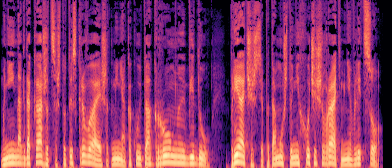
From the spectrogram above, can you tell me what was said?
мне иногда кажется, что ты скрываешь от меня какую-то огромную беду, Прячешься, потому что не хочешь врать мне в лицо.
